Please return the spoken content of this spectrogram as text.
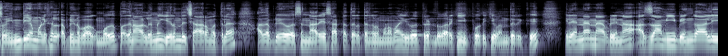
ஸோ இந்திய மொழிகள் அப்படின்னு பார்க்கும்போது பதினாலுன்னு இருந்துச்சு ஆரம்பத்தில். அது அப்படியே நிறைய சட்ட திருத்தங்கள் மூலமாக இருபத்தி ரெண்டு வரைக்கும் இப்போதைக்கு வந்திருக்கு. இதில் என்னென்ன அப்படின்னா அஸ்ஸாமி பெங்காலி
